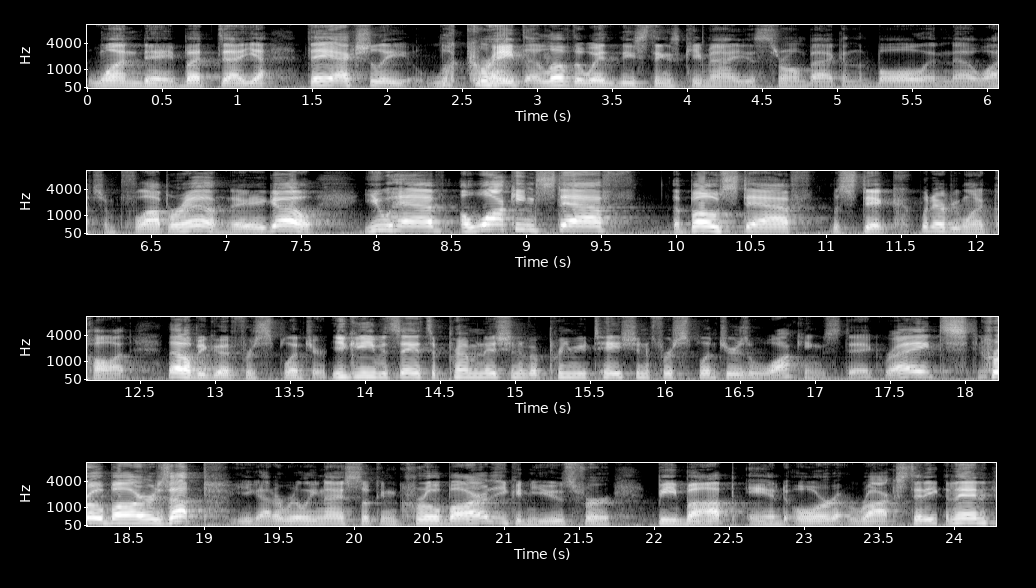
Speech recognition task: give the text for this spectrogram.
one day. But uh, yeah, they actually look great. I love the way these things came out. You just throw them back in the bowl and uh, watch them flop around. There you go. You have a walking staff a bow staff, a stick, whatever you want to call it. That'll be good for Splinter. You can even say it's a premonition of a permutation for Splinter's walking stick, right? Crowbar's up. You got a really nice looking crowbar that you can use for Bebop and or Rocksteady. And then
